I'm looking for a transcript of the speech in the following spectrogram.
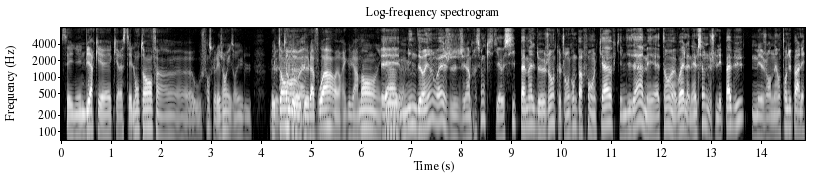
C'est une, une bière qui est, qui est restée longtemps, enfin, euh, où je pense que les gens, ils ont eu le, temps, temps, de, ouais. de la voir régulièrement Et caves. mine de rien, ouais, j'ai l'impression qu'il y a aussi pas mal de gens que je rencontre parfois en cave qui me disent Ah, mais attends, ouais, la Nelson, je l'ai pas bu, mais j'en ai entendu parler.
